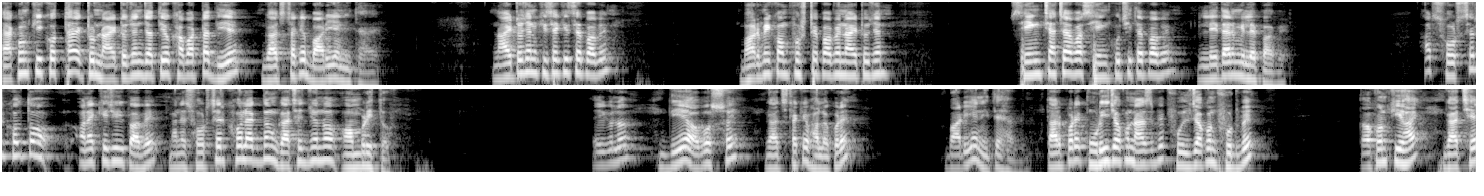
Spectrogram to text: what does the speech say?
এখন কি করতে হয়? একটু নাইট্রোজেন জাতীয় খাবারটা দিয়ে গাছটাকে বাড়িয়ে নিতে হয়। নাইট্রোজেন কিসে কিসে পাবে? ভার্মি কম্পোস্টে পাবে নাইট্রোজেন। শিং চাঁচা বা শিংকুচিতে পাবে, লেদার মিলে পাবে। আর সর্ষের খোল তো অনেক কিছুই পাবে মানে সর্ষের খোল একদম গাছের জন্য অমৃত। এইগুলো দিয়ে অবশ্যই গাছটাকে ভালো করে বাড়িয়ে নিতে হবে। তারপরে কুঁড়ি যখন আসবে, ফুল যখন ফুটবে, তখন কি হয়, গাছে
